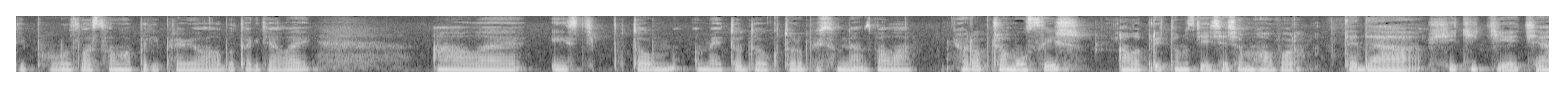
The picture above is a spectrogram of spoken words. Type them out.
typu zle som ho pripravila alebo tak ďalej, ale ísť potom metodou, ktorú by som nazvala rob čo musíš, ale pritom s dieťaťom hovor teda chytiť dieťa,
